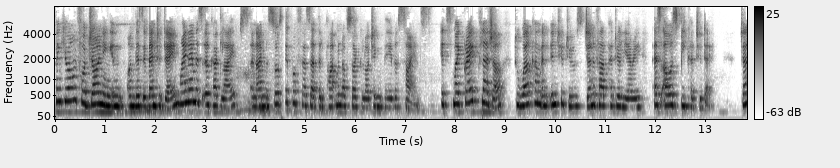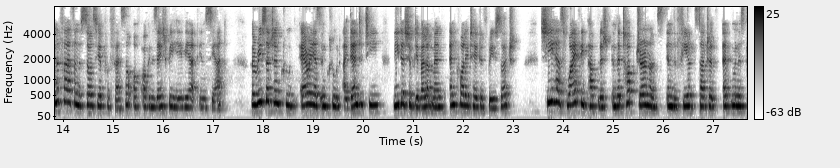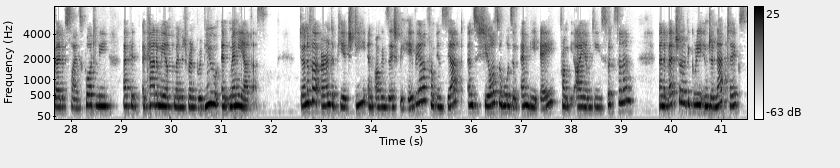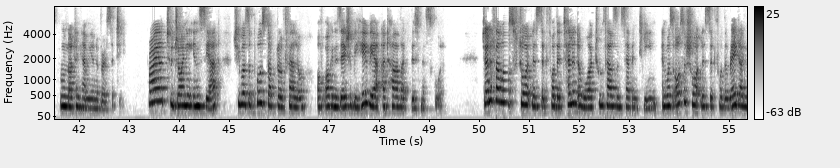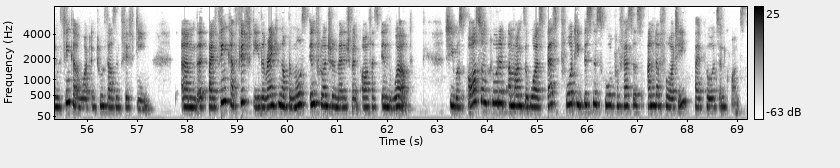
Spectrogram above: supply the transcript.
Thank you all for joining in on this event today. My name is Ilka Gleibs, and I'm Associate Professor at the Department of Psychological and Behavioral Science. It's my great pleasure to welcome and introduce Jennifer Petriglieri as our speaker today. Jennifer is an Associate Professor of Organizational Behavior at INSEAD. Her research include, areas include identity, leadership development, and qualitative research, she has widely published in the top journals in the field, such as Administrative Science Quarterly, Academy of Management Review, and many others. Jennifer earned a PhD in organizational behavior from INSEAD, and she also holds an MBA from IMD Switzerland and a bachelor degree in genetics from Nottingham University. Prior to joining INSEAD, she was a postdoctoral fellow of organizational behavior at Harvard Business School. Jennifer was shortlisted for the Talent Award 2017 and was also shortlisted for the Radar New Thinker Award in 2015 um, by Thinker 50, the ranking of the most influential management authors in the world. She was also included among the world's best 40 business school professors under 40 by Poets and Quants.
